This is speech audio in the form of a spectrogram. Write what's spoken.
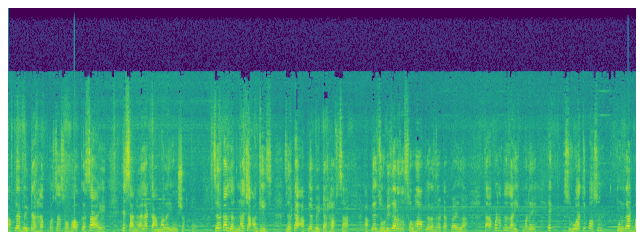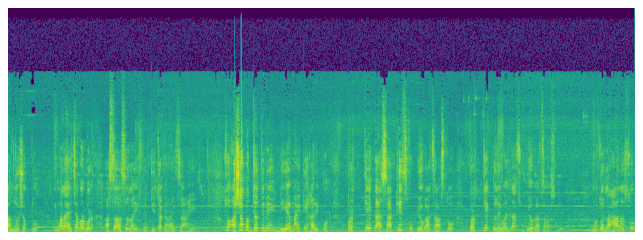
आपल्या बेटर हाफचा स्वभाव कसा आहे हे सांगायला कामाला येऊ शकतो. जर का लग्नाच्या आधीच जर का आपल्या बेटर हाफचा आपल्या जोडीदाराचा स्वभाव आपल्याला जर का कळला तर आपण आपल्या लाईफमध्ये एक सुरुवातीपासून पुणगाट बांधू शकतो की मला ह्याच्याबरोबर असं असं लाईफ व्यतीत करायचं आहे. सो अशा पद्धतीने डी एम आय टी हा रिपोर्ट प्रत्येकासाठीच उपयोगाचा असतो प्रत्येक लेवललाच उपयोगाचा असतो. मग तो लहान असो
